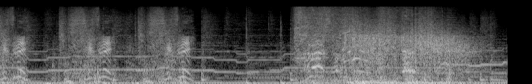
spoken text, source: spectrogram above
沈め沈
